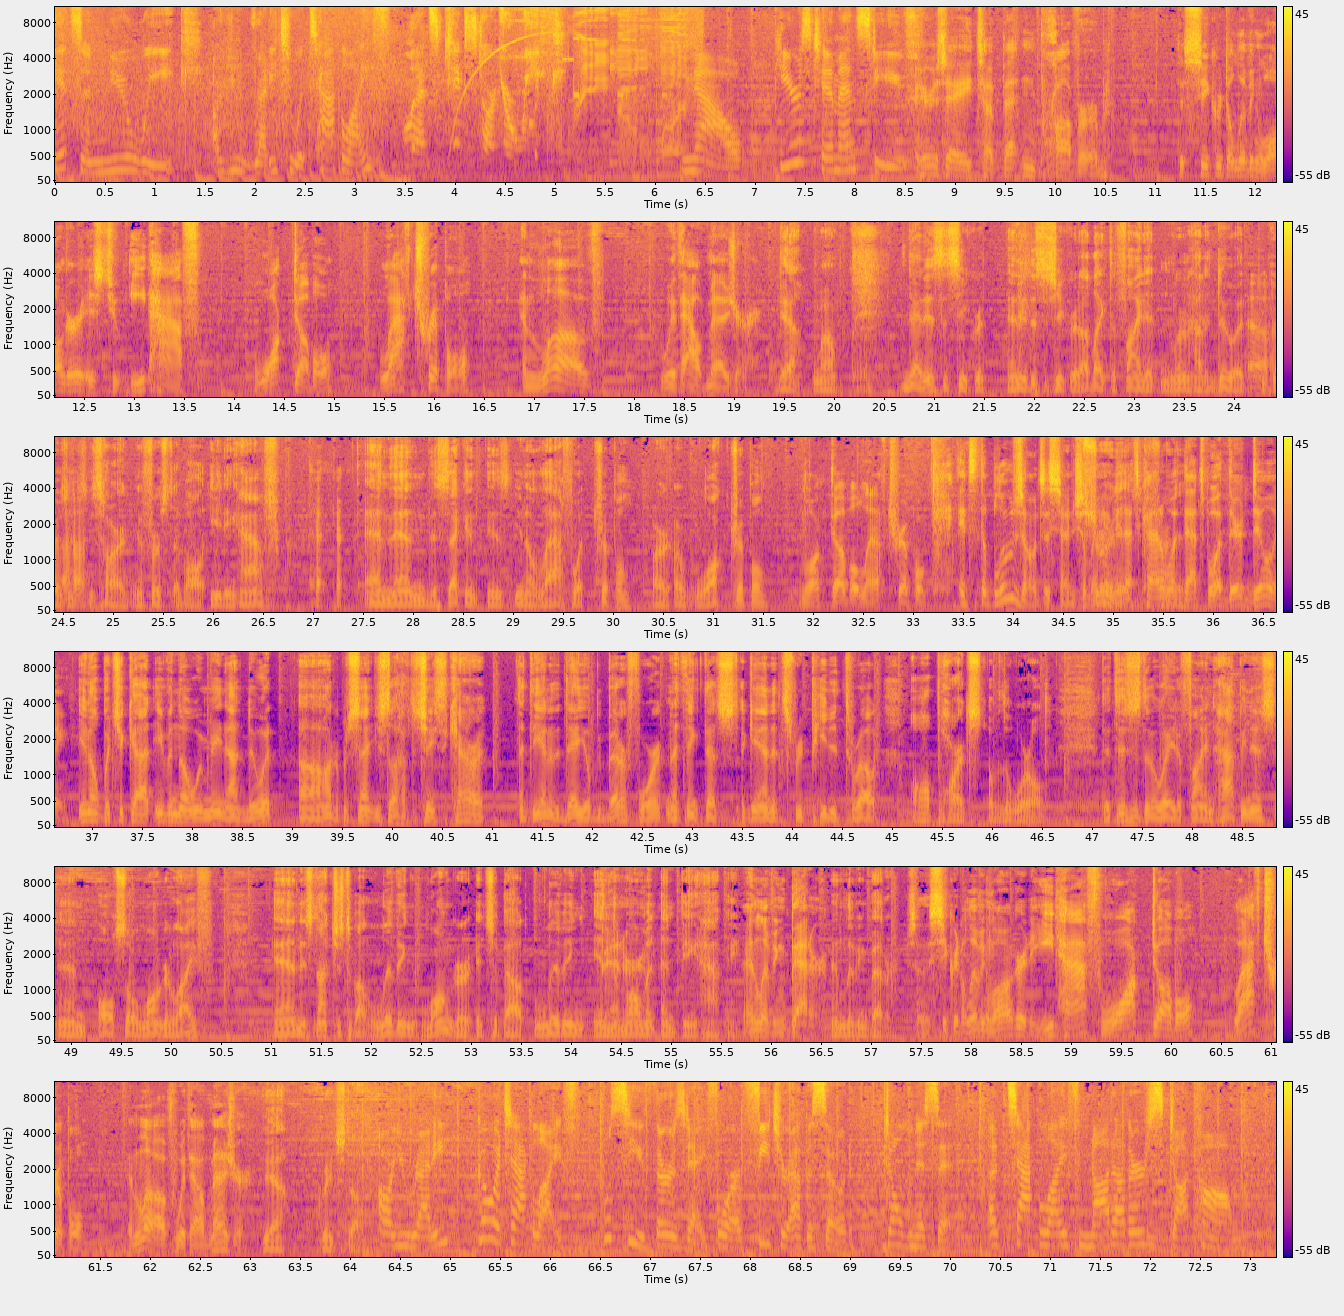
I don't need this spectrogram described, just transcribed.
It's a new week. Are you ready to attack life? Let's kickstart your week. Now, here's Tim and Steve. Here's a Tibetan proverb The secret to living longer is to eat half, walk double, laugh triple, and love without measure. Yeah, well, that is the secret, and it is a secret. I'd like to find it and learn how to do it because Uh-huh. it's, it's hard. You know, first of all, eating half, and then the second is you know laugh what triple or, or walk triple. Walk double, laugh triple. It's the blue zones essentially. Sure I mean, that's kind Sure of what that's what they're doing. You know, but you got even though we may not do it uh, 100%, you still have to chase the carrot. At the end of the day, you'll be better for it. And I think that's again, it's repeated throughout all parts of the world that this is the way to find happiness and also longer life. And it's not just about living longer; it's about living in the moment and being happy And living better. and living better. So the secret to living longer to eat half, walk double, laugh triple, and love without measure. Yeah, great stuff. Are you ready? Go attack life. We'll see you Thursday for our feature episode. Don't miss it. AttackLifeNotOthers.com.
